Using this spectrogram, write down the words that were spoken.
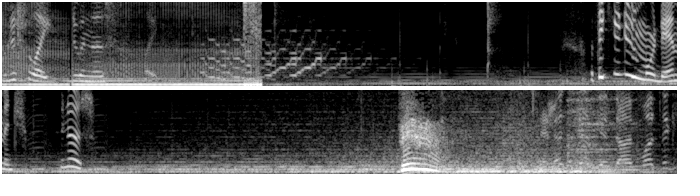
I'm just like doing this. Like, I think you do more damage. Who knows? Yeah. Hey, let's just get done once again.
